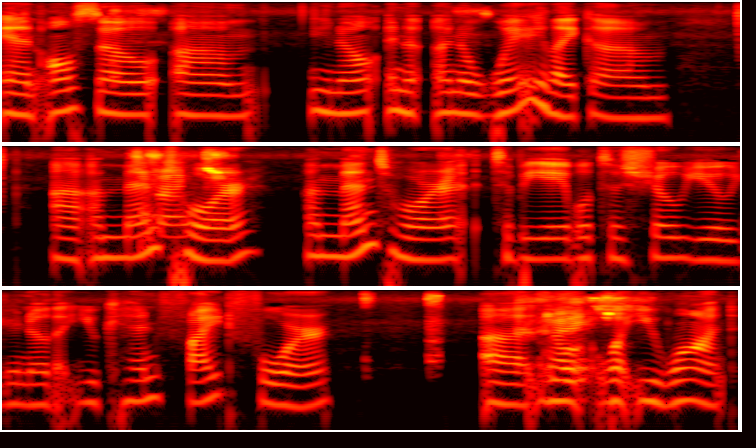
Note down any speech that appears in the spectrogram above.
And also, um, you know, in a, in a way, like um, a, a mentor, a mentor to be able to show you, you know, that you can fight for uh, your, what you want.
